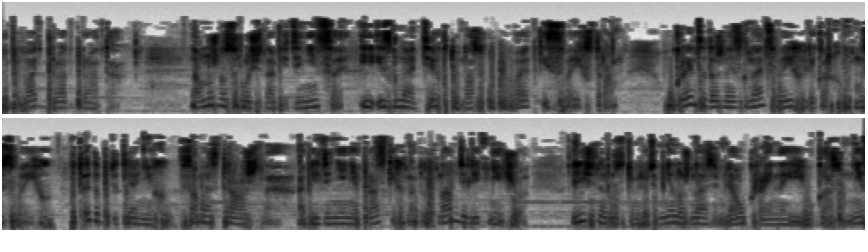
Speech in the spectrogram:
убивать брат брата. Нам нужно срочно объединиться и изгнать тех, кто нас убивает из своих стран. Украинцы должны изгнать своих олигархов, мы своих. Вот это будет для них самое страшное объединение братских народов. Нам делить нечего. Лично русским людям мне нужна земля Украины и ее газ. Мне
